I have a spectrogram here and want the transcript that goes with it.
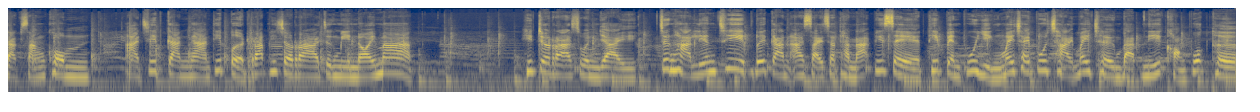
จากสังคม อาชีพการงานที่เปิดรับฮิจราจึงมีน้อยมาก ฮิจราส่วนใหญ่จึงหาเลี้ยงชีพด้วยการอาศัยสถานะพิเศษที่เป็นผู้หญิงไม่ใช่ผู้ชายไม่เชิงแบบนี้ของพวกเธอ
